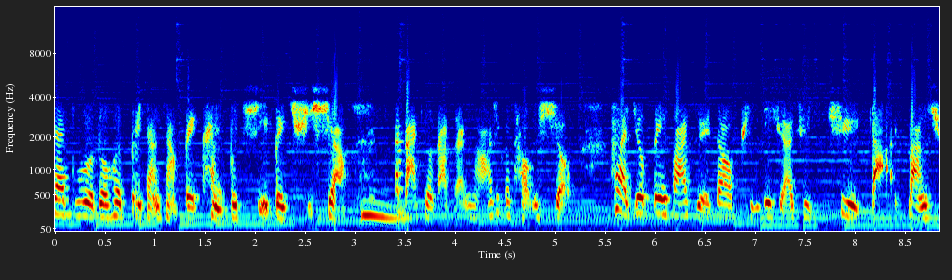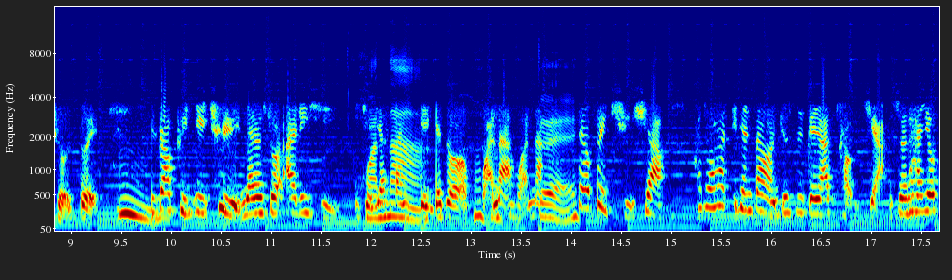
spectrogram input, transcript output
在部落都会被常常被看不起、被取笑。嗯，他打球打得很好，他是个投手，后来就被发掘到平地学校去去打棒球队。嗯，到平地去，人家就说爱丽丝以前叫三姐，叫做环娜环娜，对，他又被取笑。他说他一天到晚就是跟人家吵架，所以他又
